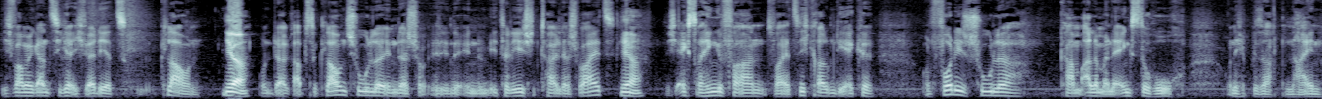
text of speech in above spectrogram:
Ich war mir ganz sicher, ich werde jetzt Clown. Ja. Und da gab es eine Clownschule in, der, in, in dem italienischen Teil der Schweiz. Ja. Bin ich extra hingefahren, es war jetzt nicht gerade um die Ecke. Und vor die Schule kamen alle meine Ängste hoch. Und ich habe gesagt, nein.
